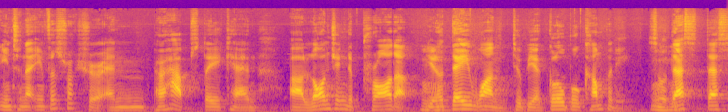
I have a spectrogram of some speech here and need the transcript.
internet infrastructure, and perhaps they can uh, launching the product, mm -hmm. you know, day one to be a global company. So mm -hmm. that's that's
